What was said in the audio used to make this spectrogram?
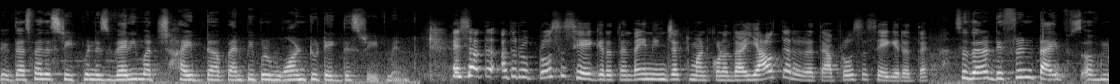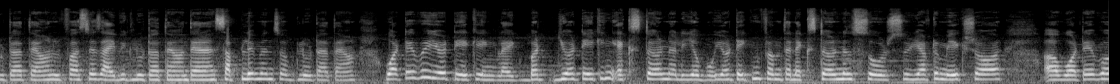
that's why this treatment is very much hyped up and people want to take this treatment. Yes other process process ಹೇಗಿರುತ್ತೆ ಅಂತ ಏನು ಇಂಜೆಕ್ಟ್ ಮಾಡ್ಕೊಳೋದ ಯಾವ ಥರ ಇರುತ್ತೆ ಆ ಪ್ರೋಸೆಸ್ ಹೇಗಿರುತ್ತೆ So there are different types of glutathione. First is IV glutathione. There are supplements of glutathione. Whatever you're taking, like, but you're taking externally. You're, you're taking from an external source. So you have to make sure uh, whatever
